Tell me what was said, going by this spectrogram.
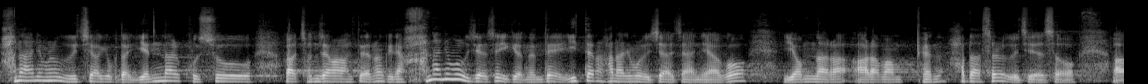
하나님을 의지하기보다 옛날 구수가 전쟁을 할 때는 그냥 하나님을 의지해서 이겼는데 이때는 하나님을 의지하지 않냐 아니하고 옆나라 아람 왕 편 하닷을 의지해서 아,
